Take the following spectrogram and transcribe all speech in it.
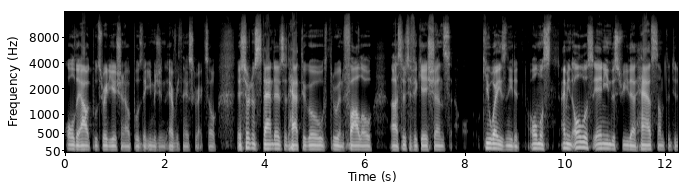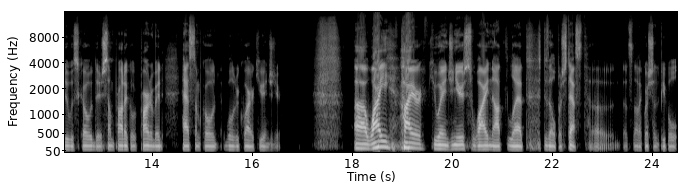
all the outputs radiation outputs the imaging everything is correct so there's certain standards that had to go through and follow uh, certifications QA is needed. Almost, I mean, almost any industry that has something to do with code, there's some product or part of it has some code will require QA engineer. Uh, why hire QA engineers? Why not let developers test? Uh, that's not a question that people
